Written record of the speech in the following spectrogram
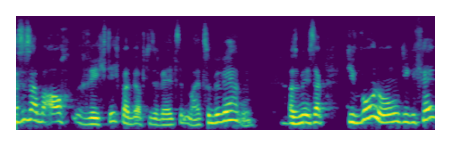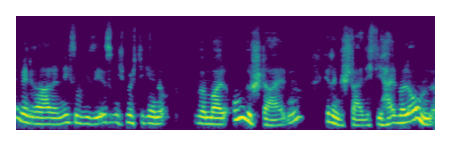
Es ist aber auch richtig, weil wir auf dieser Welt sind, mal zu bewerten. Also wenn ich sage, die Wohnung, die gefällt mir gerade nicht so, wie sie ist und ich möchte gerne mal umgestalten, ja, dann gestalte ich die halt mal um.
